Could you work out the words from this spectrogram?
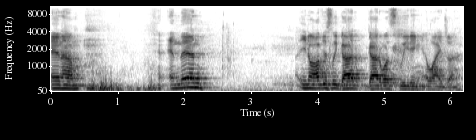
And, um, and then, you know, obviously God, God was leading Elijah.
